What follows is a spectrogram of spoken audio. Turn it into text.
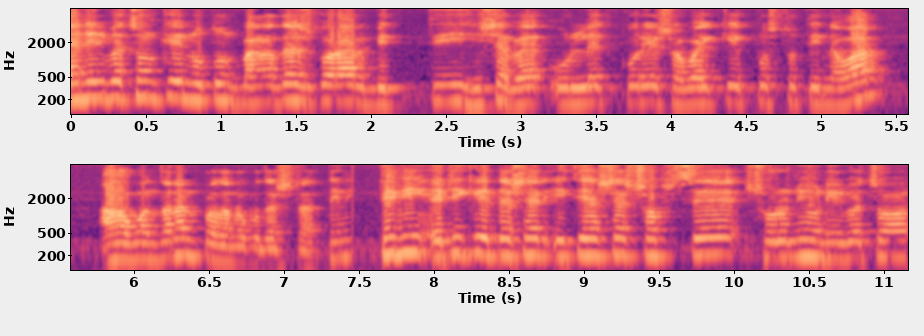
এ নির্বাচনকে নতুন বাংলাদেশ গড়ার ভিত্তি হিসেবে উল্লেখ করে সবাইকে প্রস্তুতি নেওয়ার আহ্বান জানান প্রধান উপদেষ্টা। তিনি তিনি এটিকে দেশের ইতিহাসের সবচেয়ে স্মরণীয় নির্বাচন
